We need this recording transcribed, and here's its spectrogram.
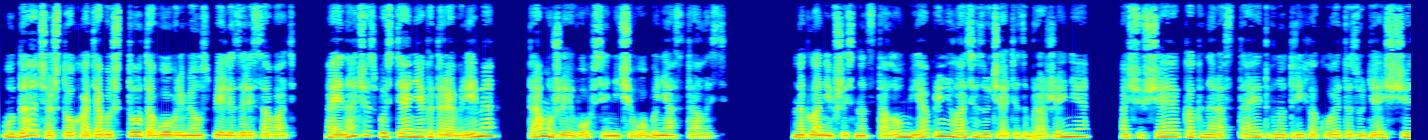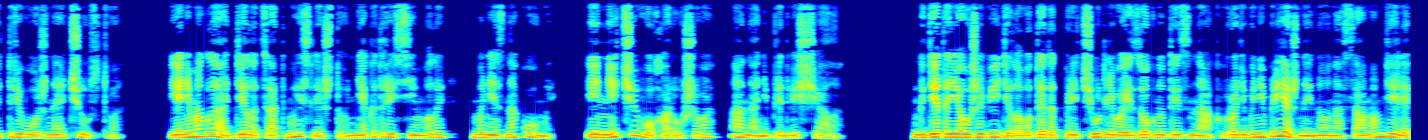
Удача, что хотя бы что-то вовремя успели зарисовать, а иначе спустя некоторое время там уже и вовсе ничего бы не осталось. Наклонившись над столом, я принялась изучать изображение, ощущая, как нарастает внутри какое-то зудящее тревожное чувство. Я не могла отделаться от мысли, что некоторые символы мне знакомы и ничего хорошего она не предвещала. Где-то я уже видела вот этот причудливо изогнутый знак, вроде бы небрежный, но на самом деле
